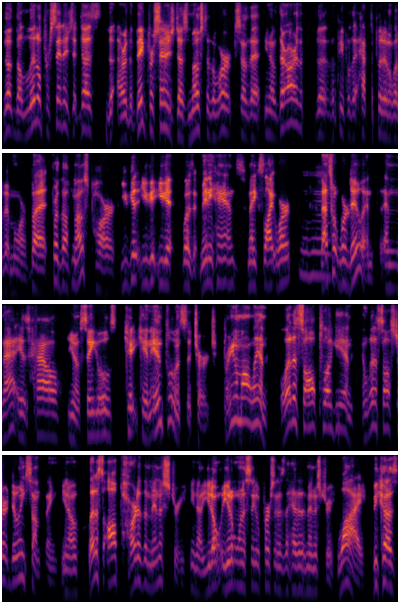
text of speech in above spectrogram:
the, the little percentage that does the, or the big percentage does most of the work so that you know there are the, the, the people that have to put in a little bit more. But for the most part, you get you get you get what is it, many hands makes light work. Mm-hmm. That's what we're doing. And that is how you know singles can, can influence the church. Bring them all in let us all plug in and let us all start doing something you know? Let us all part of the ministry. You know you don't you don't want a single person as the head of the ministry. Why? Because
